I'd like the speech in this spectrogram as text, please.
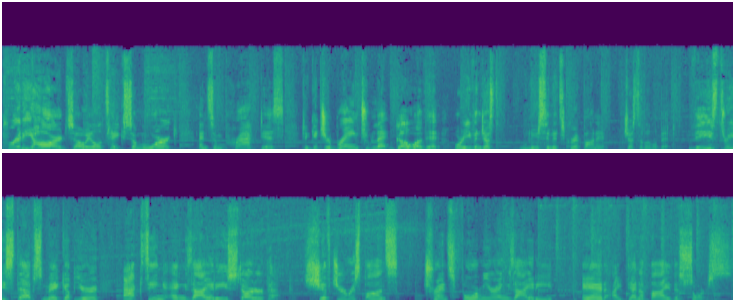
pretty hard, so it'll take some work and some practice to get your brain to let go of it or even just loosen its grip on it just a little bit. These three steps make up your Axing Anxiety Starter Pack. Shift your response, transform your anxiety, and identify the source.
